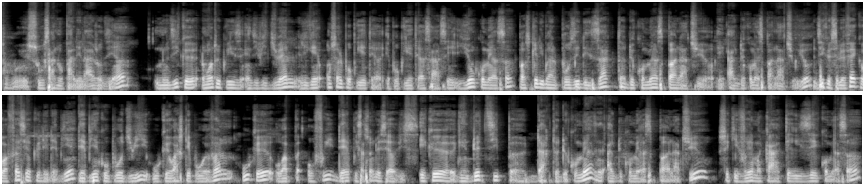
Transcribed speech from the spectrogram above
pour sous ça nous parler là aujourd'hui. Hein nous dit que l'entreprise individuelle, il y a un seul propriétaire. Et propriétaire, ça, c'est un commerçant parce que il va poser des actes de commerce par nature. Et actes de commerce par nature, il dit que c'est le fait qu'on va faire circuler des biens, des biens qu'on produit ou que acheter pour revendre ou que on va offrir des prestations de services. Et que il y a deux types d'actes de commerce, actes de commerce par nature, ce qui vraiment caractérisé commerçant,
